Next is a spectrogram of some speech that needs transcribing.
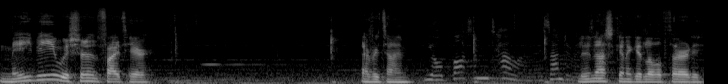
Maybe we shouldn't fight here. Every time. Your bottom tower is under Luna's gonna get level 30.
